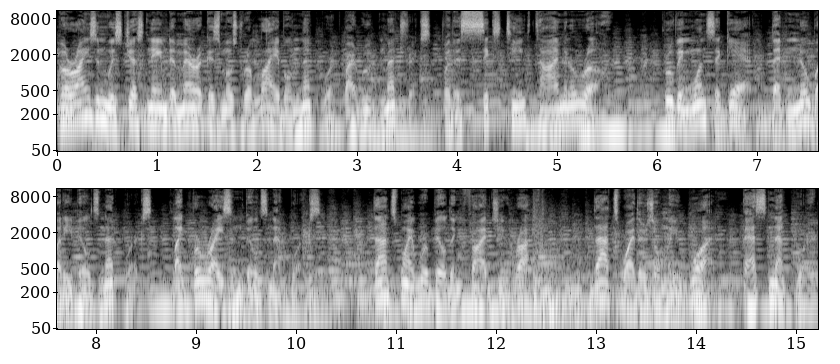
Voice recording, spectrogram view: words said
Verizon was just named America's most reliable network by Root Metrics for the 16th time in a row, proving once again that nobody builds networks like Verizon builds networks. That's why we're building 5G right. That's why there's only one best network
